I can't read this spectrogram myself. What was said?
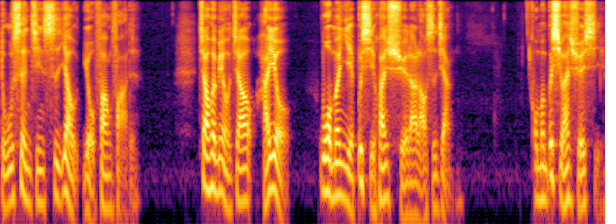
读圣经是要有方法的。教会没有教，还有我们也不喜欢学了。老实讲，我们不喜欢学习。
